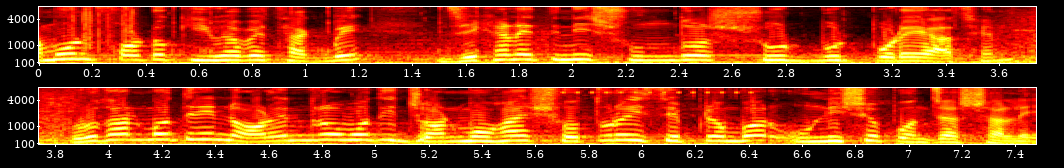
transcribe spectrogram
এমন ফটো কীভাবে থাকবে যেখানে তিনি সুন্দর শ্যুট বুট পরে আছেন? প্রধানমন্ত্রী নরেন্দ্র মোদীর জন্ম হয় সতেরোই সেপ্টেম্বর উনিশশো পঞ্চাশ সালে।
